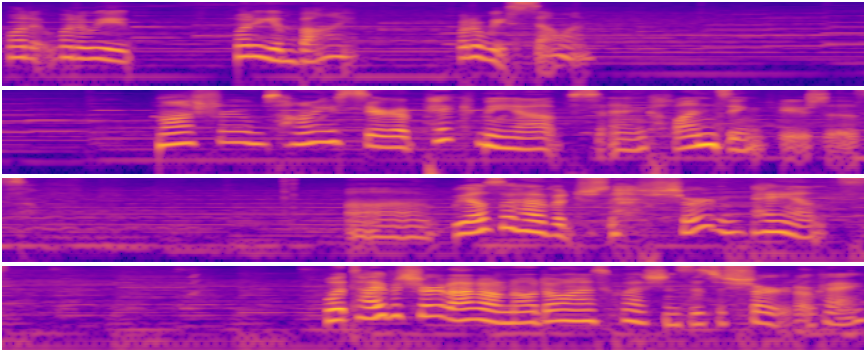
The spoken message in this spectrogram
What, what are we... What are you buying? What are we selling? Mushrooms, honey syrup, pick-me-ups, and cleansing juices. Uh, we also have a shirt and pants. What type of shirt? I don't know. Don't ask questions. It's a shirt, okay?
